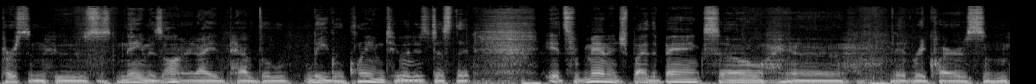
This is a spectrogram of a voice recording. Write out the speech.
person whose name is on it, I have the legal claim to it. Mhm. It's just that it's managed by the bank, so uh, it requires some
